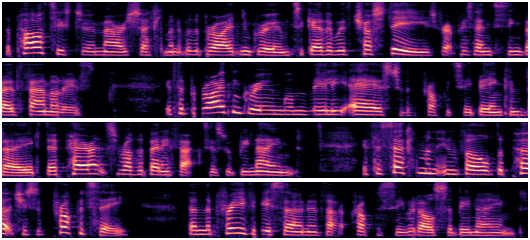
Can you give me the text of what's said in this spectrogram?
The parties to a marriage settlement were the bride and groom, together with trustees representing both families. If the bride and groom were merely heirs to the property being conveyed, their parents or other benefactors would be named. If the settlement involved the purchase of property, then the previous owner of that property would also be named.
